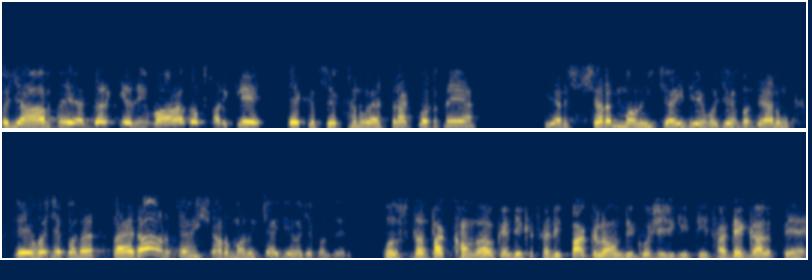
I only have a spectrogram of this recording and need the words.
ਪੰਜਾਬ ਦੇ ਅੰਦਰ ਕਿ ਅਸੀਂ ਵਾਲਾਂ ਤੋਂ ਫੜ ਕੇ ਇੱਕ ਸਿੱਖ ਨੂੰ ਇਸ ਤਰ੍ਹਾਂ ਕੁੱਟਦੇ ਆ ਯਾਰ ਸ਼ਰਮ ਆਉਣੀ ਚਾਹੀਦੀ ਇਹੋ ਜਿਹੇ ਬੰਦਿਆਂ ਨੂੰ ਤੇ ਇਹੋ ਜਿਹੇ ਬੰਦੇ ਪੈਦਾ ਹੋਣ ਤੇ ਵੀ ਸ਼ਰਮ ਆਉਣੀ ਚਾਹੀਦੀ ਇਹੋ ਜਿਹੇ ਬੰਦੇ ਨੂੰ। ਪੁਲਿਸ ਦਾ ਪੱਖ ਆਉਂਦਾ ਉਹ ਕਹਿੰਦੀ ਕਿ ਸਾਡੀ ਪੱਗ ਲਾਉਣ ਦੀ ਕੋਸ਼ਿਸ਼ ਕੀਤੀ ਸਾਡੇ ਗਲ ਪਿਆ।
